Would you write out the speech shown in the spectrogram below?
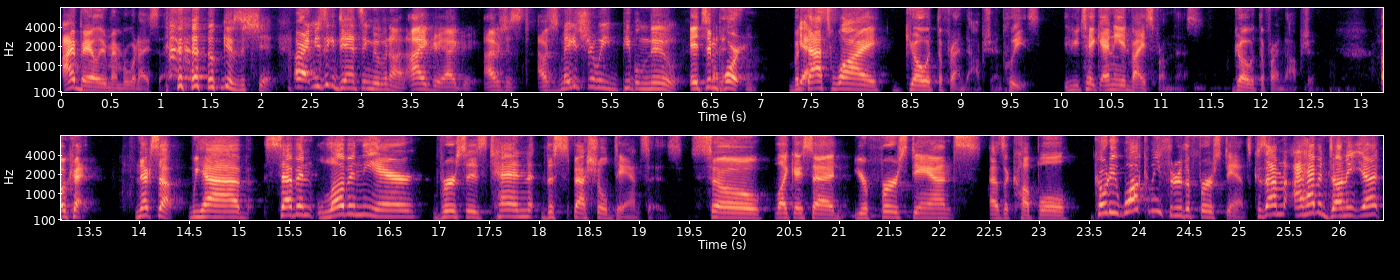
I barely remember what I said. who gives a shit? All right, music and dancing. Moving on. I agree. I agree. I was just I was just making sure we people knew. It's important, but Yes. that's why go with the friend option, please. If you take any advice from this, go with the friend option. Okay. Next up, we have seven love in the air versus 10 the special dances. So, like I said, your first dance as a couple. Cody, walk me through the first dance because I'm I haven't done it yet.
